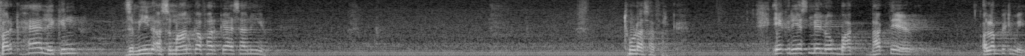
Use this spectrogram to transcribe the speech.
फ़र्क है, लेकिन ज़मीन आसमान का फ़र्क ऐसा नहीं है। थोड़ा सा फ़र्क है। एक रेस में लोग भाग, भागते हैं ओलंपिक में।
